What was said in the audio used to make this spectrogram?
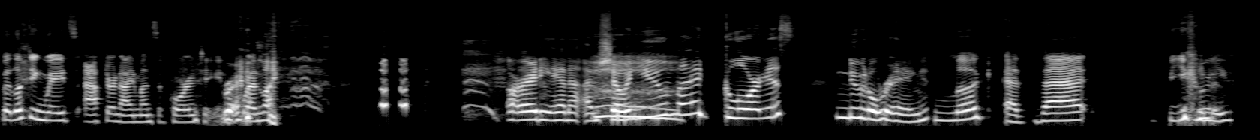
but lifting weights after 9 months of quarantine Right. when like Alrighty, Anna, I'm showing you my glorious noodle ring. look at that beauty.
